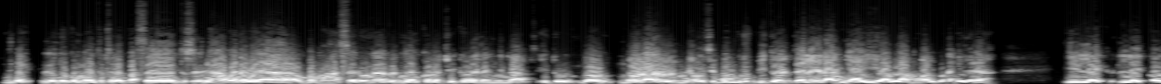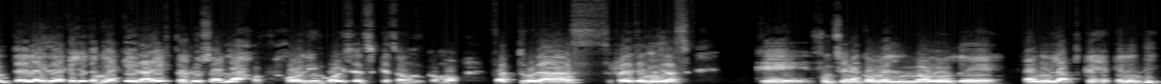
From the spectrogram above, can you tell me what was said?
un día escribí un documento, se lo pasé, entonces dije, ah, bueno, voy a, vamos a hacer una reunión con los chicos de Lightning Labs. Y tú, no, no una reunión, hicimos un grupito de Telegram y ahí hablamos algunas ideas y le, le, conté la idea que yo tenía, que era esta de usar las Whole Invoices, que son como facturas retenidas, que funcionan con el nodo de Lightning Labs, que es LND.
